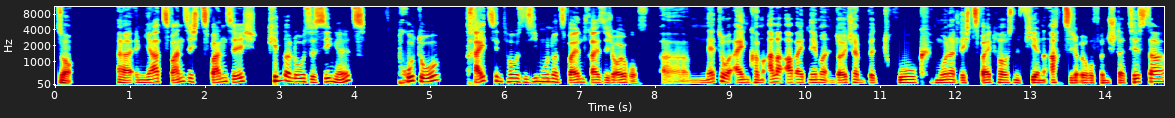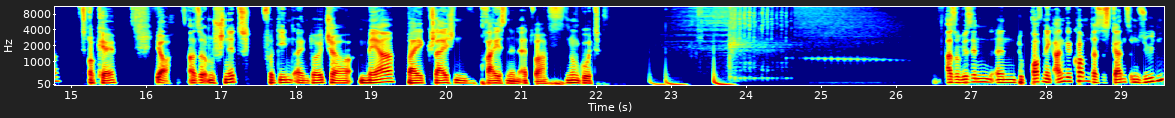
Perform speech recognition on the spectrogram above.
So. Äh, Im Jahr 2020 kinderlose Singles brutto 13.732 Euro. Ähm, Nettoeinkommen aller Arbeitnehmer in Deutschland betrug monatlich 2.084 Euro von Statista. Okay. Ja, also im Schnitt verdient ein Deutscher mehr bei gleichen Preisen in etwa. Nun gut, Also wir sind in Dubrovnik angekommen, das ist ganz im Süden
